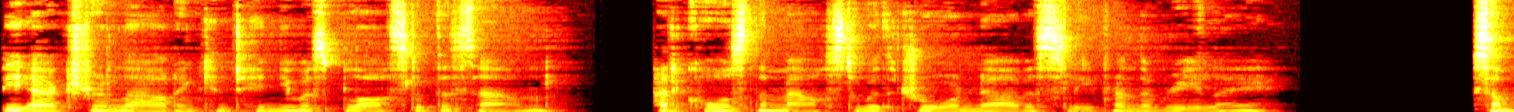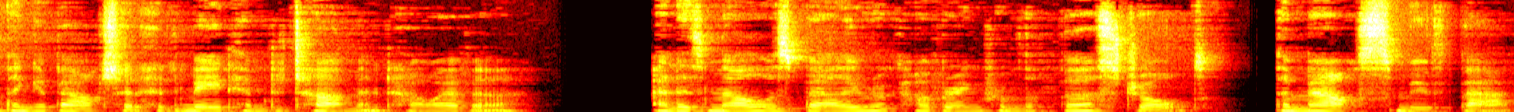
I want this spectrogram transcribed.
The extra loud and continuous blast of the sound had caused the mouse to withdraw nervously from the relay. Something about it had made him determined, however, and as Mel was barely recovering from the first jolt, the mouse moved back.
